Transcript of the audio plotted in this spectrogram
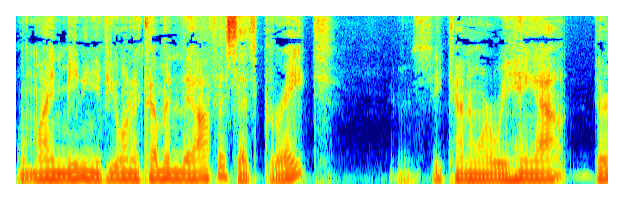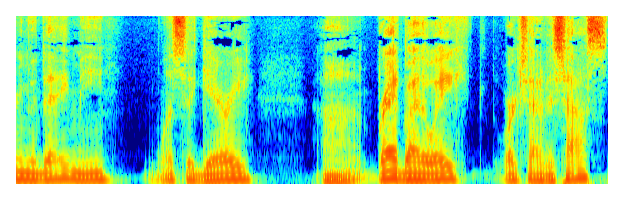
Don't mind meeting if you want to come into the office. That's great. See kind of where we hang out during the day. Me, Melissa, Gary, uh, Brad. By the way, works out of his house.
